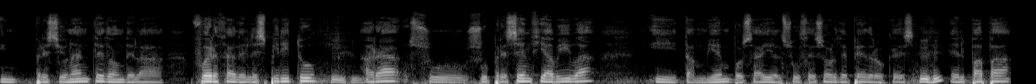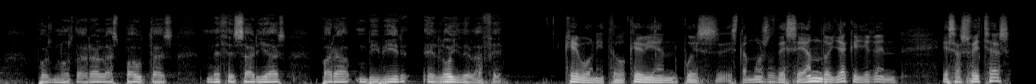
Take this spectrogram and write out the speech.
impresionante donde la fuerza del espíritu hará su, su presencia viva y también pues hay el sucesor de Pedro que es el Papa pues nos dará las pautas necesarias para vivir el hoy de la fe. Qué bonito, qué bien. Pues estamos deseando ya que lleguen esas fechas,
